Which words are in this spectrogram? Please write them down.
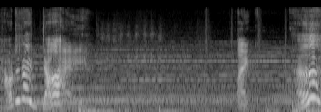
How did I die? Like, huh?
